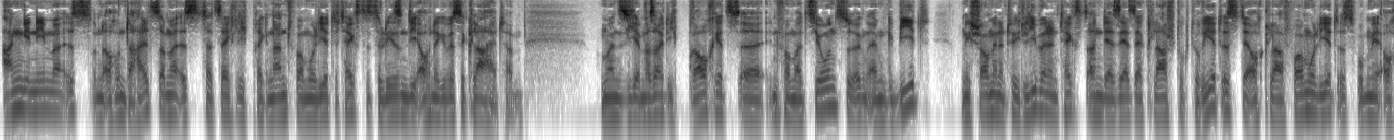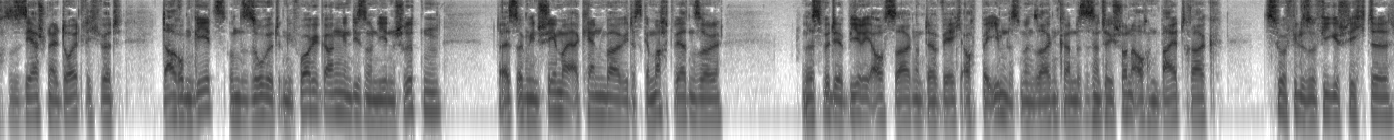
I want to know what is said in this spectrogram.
angenehmer ist und auch unterhaltsamer ist, tatsächlich prägnant formulierte Texte zu lesen, die auch eine gewisse Klarheit haben. Und man sich einfach sagt, ich brauche jetzt äh, Informationen zu irgendeinem Gebiet und ich schaue mir natürlich lieber einen Text an, der sehr, sehr klar strukturiert ist, der auch klar formuliert ist, wo mir auch sehr schnell deutlich wird, darum geht's und so wird irgendwie vorgegangen in diesen und jenen Schritten da ist irgendwie ein Schema erkennbar, wie das gemacht werden soll. Und das würde ja Biri auch sagen, und da wäre ich auch bei ihm, dass man sagen kann, das ist natürlich schon auch ein Beitrag zur Philosophiegeschichte,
